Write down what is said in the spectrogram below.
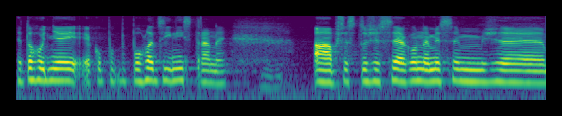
je to hodně jako pohled z jiné strany. A přestože si jako nemyslím, že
